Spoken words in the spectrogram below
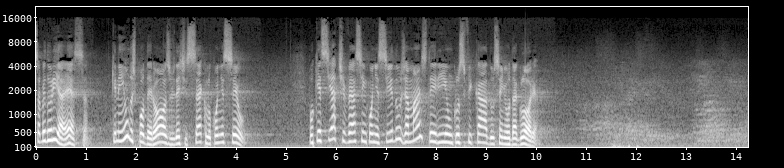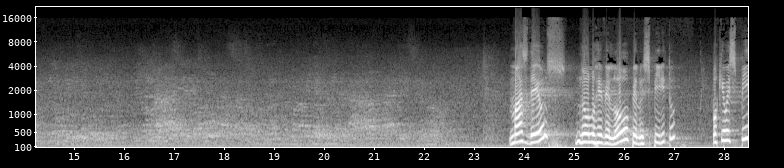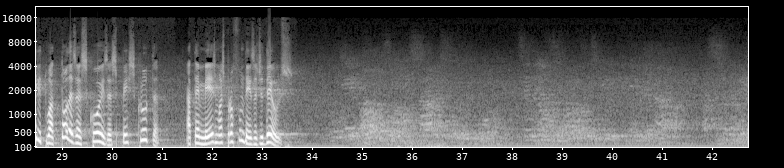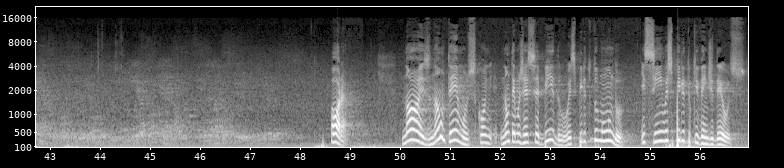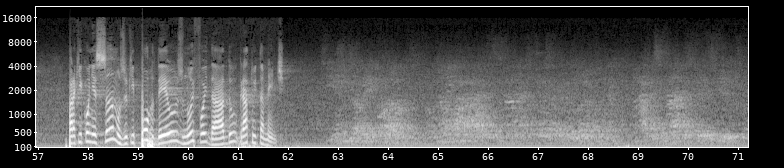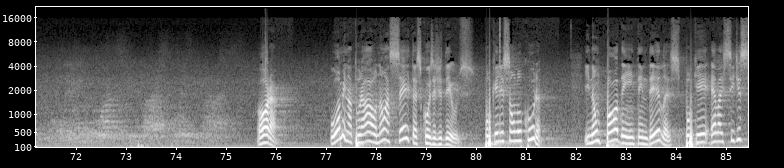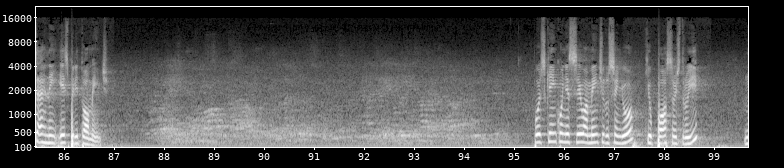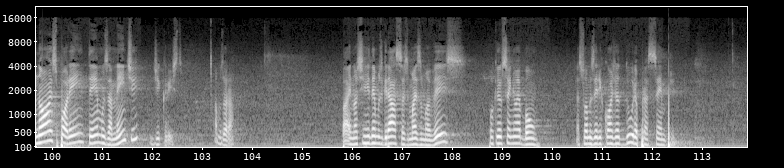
Sabedoria essa que nenhum dos poderosos deste século conheceu. Porque se a tivessem conhecido, jamais teriam crucificado o Senhor da glória. Mas Deus não revelou pelo Espírito porque o Espírito a todas as coisas perscruta, até mesmo as profundezas de Deus. Ora, nós não temos, não temos recebido o Espírito do mundo, e sim o Espírito que vem de Deus para que conheçamos o que por Deus nos foi dado gratuitamente. Ora, o homem natural não aceita as coisas de Deus, porque eles são loucura, e não podem entendê-las, porque elas se discernem espiritualmente. Pois quem conheceu a mente do Senhor, que o possa instruir? Nós, porém, temos a mente de Cristo. Vamos orar. Pai, nós te rendemos graças mais uma vez, porque o Senhor é bom, a sua misericórdia dura para sempre.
